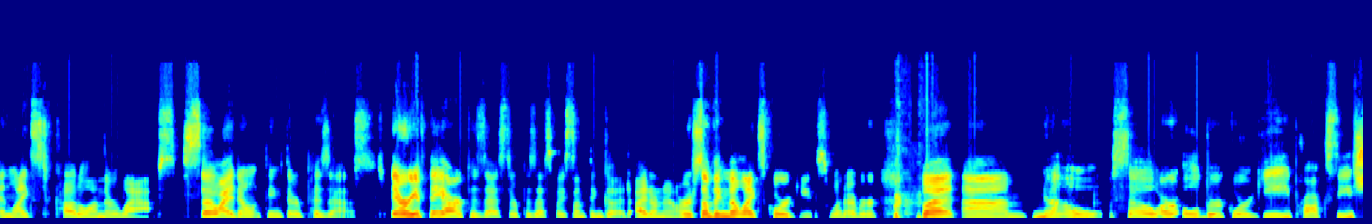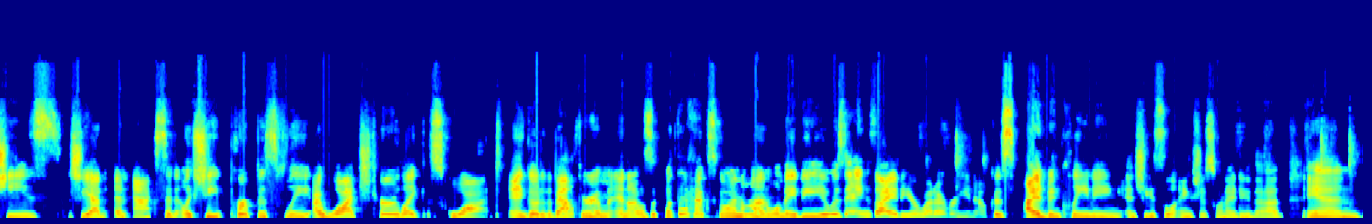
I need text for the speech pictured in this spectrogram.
and likes to cuddle on on their laps. So I don't think they're possessed. Or if they are possessed, they're possessed by something good. I don't know. Or something that likes corgis, whatever. but um no. So our older corgi, Proxy, she's she had an accident. Like she purposefully I watched her like squat and go to the bathroom and I was like, what the heck's going on? Well, maybe it was anxiety or whatever, you know, because I had been cleaning and she gets a little anxious when I do that. And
